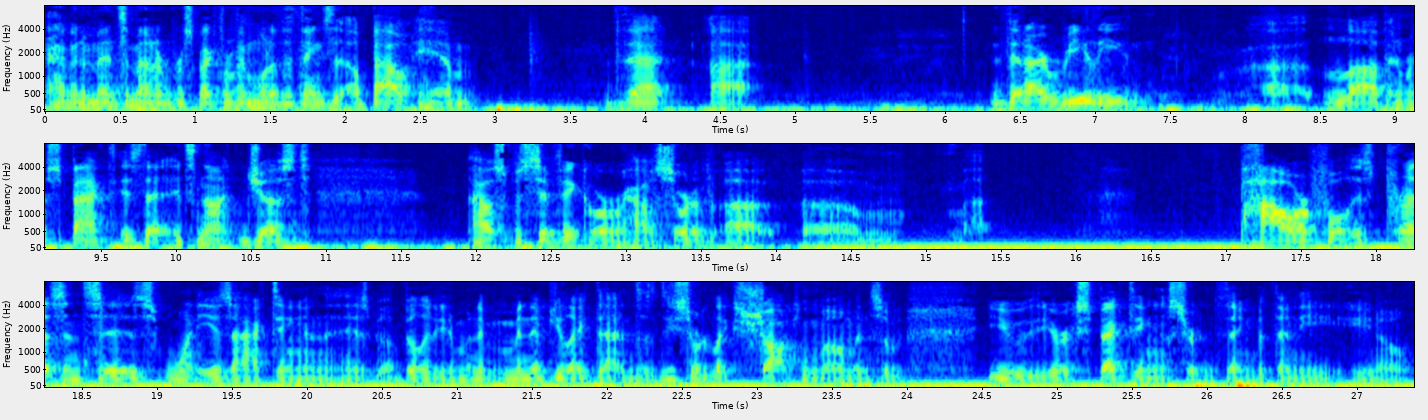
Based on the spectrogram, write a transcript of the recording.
have an immense amount of respect for him. And one of the things about him that uh, that I really uh, love and respect is that it's not just how specific or how sort of uh, um, powerful his presence is when he is acting and his ability to mani- manipulate that and these sort of like shocking moments of you you're expecting a certain thing but then he you know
